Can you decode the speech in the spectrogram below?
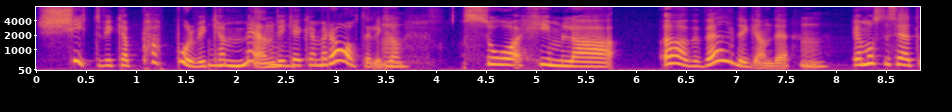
shit vilka pappor, vilka Mm. män, vilka kamrater liksom. Så himla överväldigande. Mm. Jag måste säga att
